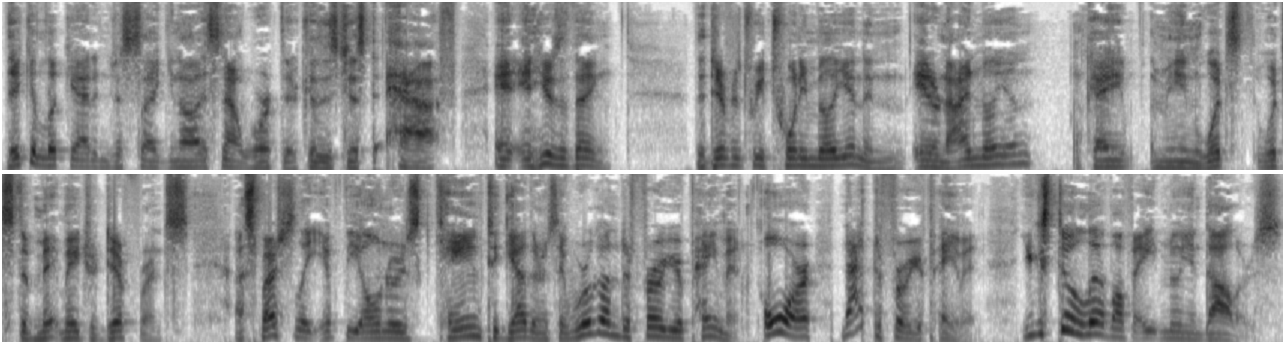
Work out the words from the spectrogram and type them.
they can look at it and just like, you know, it's not worth it because it's just half. And, and here's the thing: the difference between 20 million and eight or nine million. Okay, I mean, what's what's the major difference? Especially if the owners came together and said, "We're going to defer your payment," or not defer your payment. You can still live off of eight million dollars.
